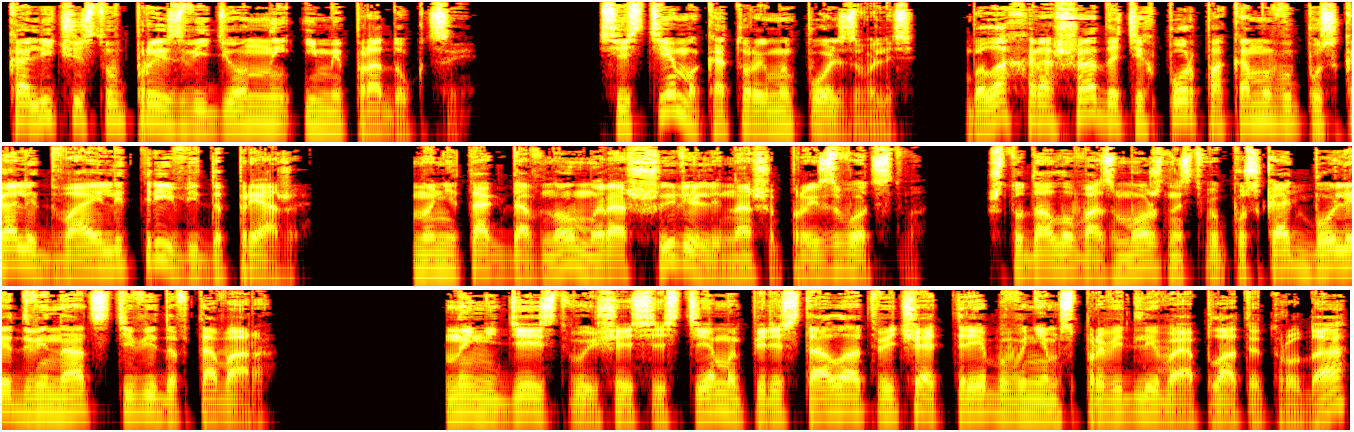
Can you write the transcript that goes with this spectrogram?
количеству произведенной ими продукции. Система, которой мы пользовались, была хороша до тех пор, пока мы выпускали два или три вида пряжи. Но не так давно мы расширили наше производство, что дало возможность выпускать более 12 видов товара. Ныне действующая система перестала отвечать требованиям справедливой оплаты труда,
